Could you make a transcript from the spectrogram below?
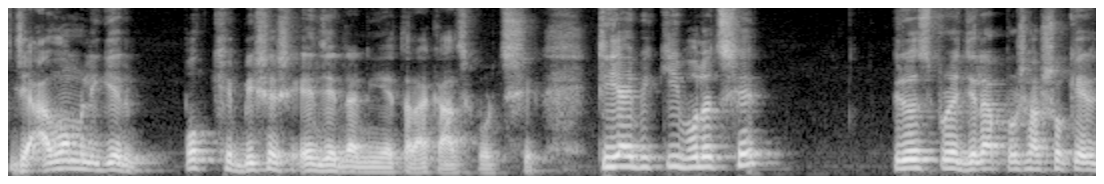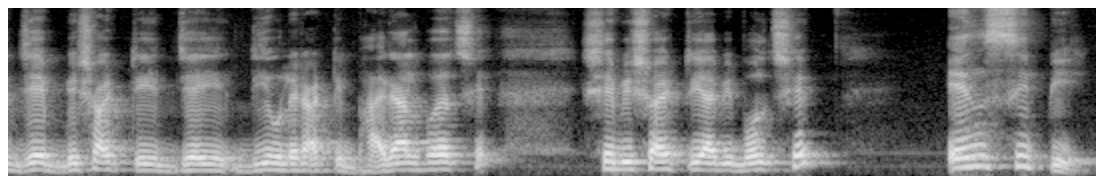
যে আওয়ামী লীগের পক্ষে বিশেষ এজেন্ডা নিয়ে তারা কাজ করছে। টিআইবি কি বলেছে? পিরোজপুরের জেলা প্রশাসকের যে বিষয়টি, যেই ডিও লেটারটি ভাইরাল হয়েছে, সে বিষয়ে টিআইবি বলছে, এনসিপি,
